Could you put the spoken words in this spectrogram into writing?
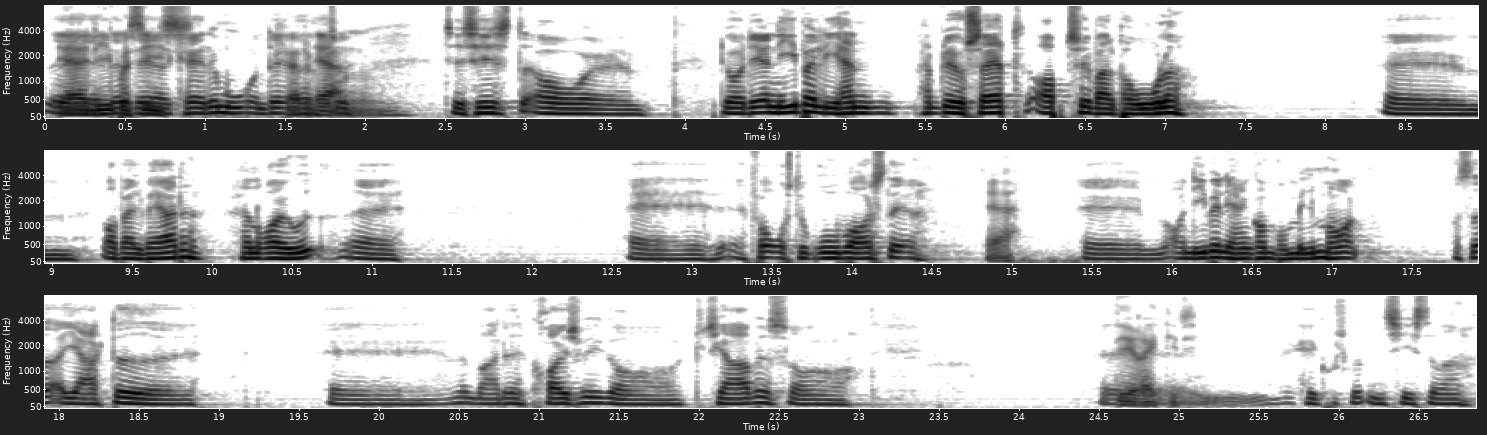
Ja, lige den præcis. der kattemuren der Katte- Ja. til, til sidst, og øh, det var der Nibali, han, han blev sat op til Valparola, øh, og Valverde, han røg ud af, af, af forreste gruppe også der, ja. øh, og Nibali han kom på mellemhånd, og sad og jagtede, øh, øh, hvem var det, Kreuzvik og Chavez og... Det er rigtigt. Jeg kan ikke huske, hvem den sidste var.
